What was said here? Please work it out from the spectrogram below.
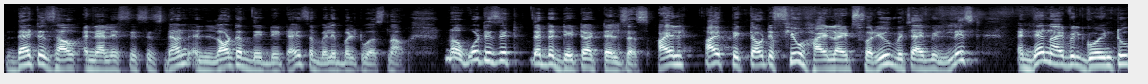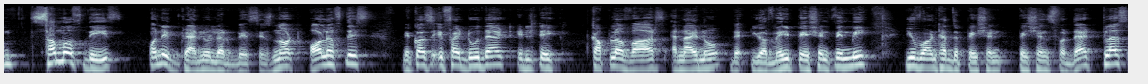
That is how analysis is done. A lot of the data is available to us now. Now, what is it that the data tells us? I'll, I picked out a few highlights for you, which I will list, and then I will go into some of these on a granular basis, not all of this, because if I do that, it'll take a couple of hours, and I know that you are very patient with me. You won't have the patient patience for that. Plus,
